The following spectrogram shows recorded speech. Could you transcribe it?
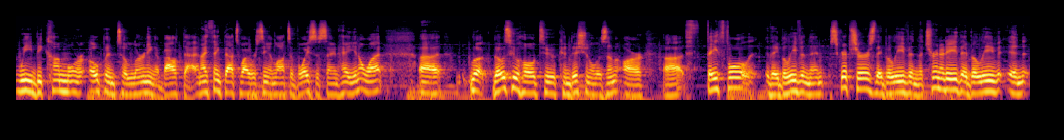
we become more open to learning about that. And I think that's why we're seeing lots of voices saying, hey, you know what? Uh, look, those who hold to conditionalism are uh, faithful. They believe in the scriptures. They believe in the Trinity. They believe in,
